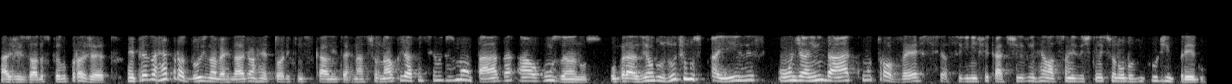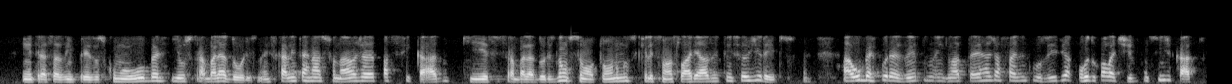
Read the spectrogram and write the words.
ajuizadas pelo projeto. A empresa reproduz, na verdade, uma retórica em escala internacional que já vem sendo desmontada há alguns anos. O Brasil é um dos últimos países onde ainda há controvérsia significativa em relação à existência ou não do vínculo de emprego entre essas empresas como o Uber e os trabalhadores. Na escala internacional já é pacificado que esses trabalhadores não são autônomos, que eles são assalariados e têm seus direitos. A Uber, por exemplo, na Inglaterra já faz inclusive acordo coletivo com o sindicato.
